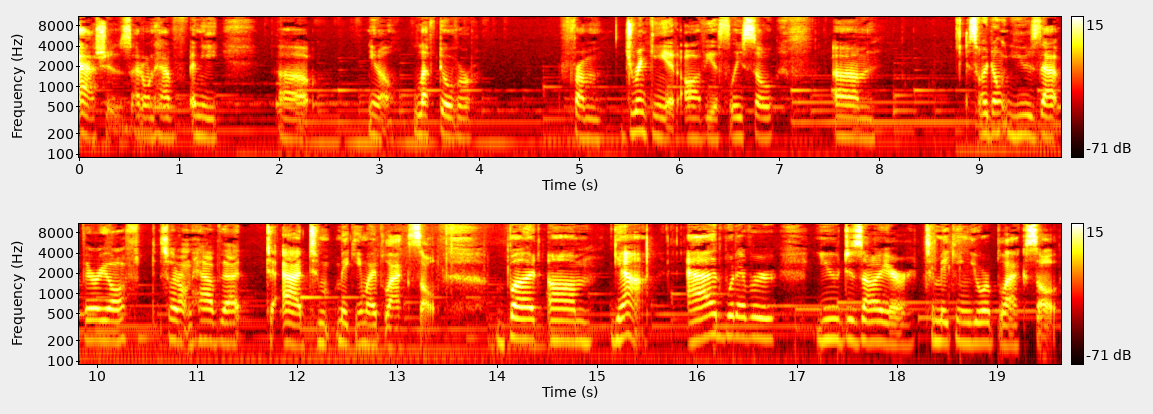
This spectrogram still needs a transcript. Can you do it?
ashes. I don't have any, uh, you know, leftover from drinking it, obviously. So, um, so I don't use that very often. So I don't have that to add to making my black salt. But um, yeah, add whatever you desire to making your black salt.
